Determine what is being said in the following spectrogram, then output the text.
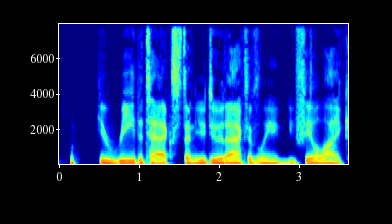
you read the text and you do it actively and you feel like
